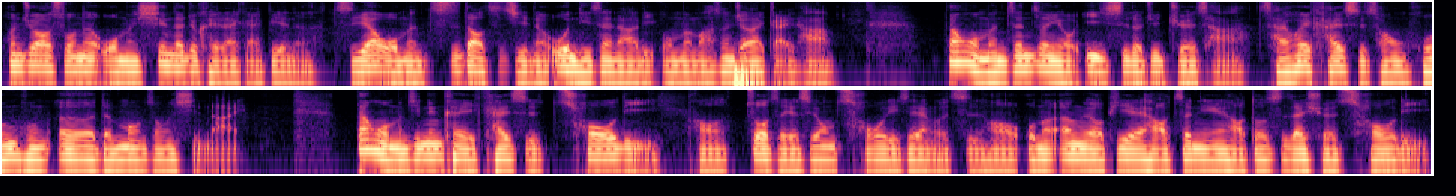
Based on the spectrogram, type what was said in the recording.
换句话说呢，我们现在就可以来改变了，只要我们知道自己呢问题在哪里，我们马上就来改它。当我们真正有意识的去觉察，才会开始从浑浑噩噩的梦中醒来。当我们今天可以开始抽离，好，作者也是用“抽离”这两个字，哈，我们 NLP 也好，正念也好，都是在学抽离。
